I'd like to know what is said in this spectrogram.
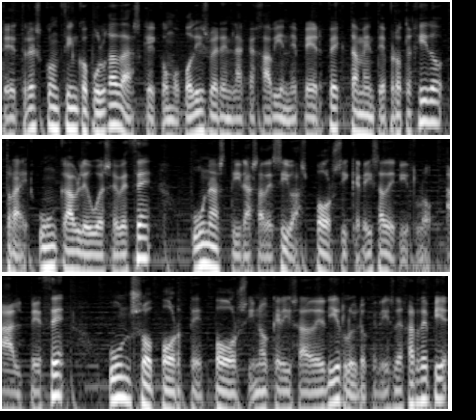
de 3,5 pulgadas que como podéis ver en la caja viene perfectamente protegido, trae un cable USB-C, unas tiras adhesivas por si queréis adherirlo al PC, un soporte por si no queréis adherirlo y lo queréis dejar de pie,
